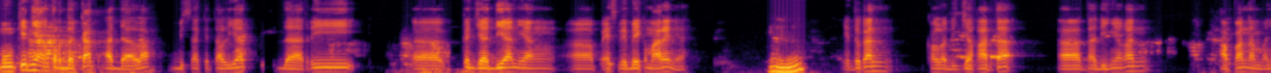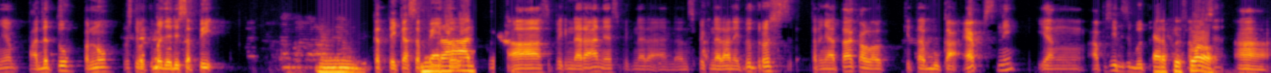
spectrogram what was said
mungkin yang terdekat adalah bisa kita lihat dari eh, kejadian yang eh, PSBB kemarin ya. Hmm. Itu kan kalau di Jakarta eh, tadinya kan apa namanya padat tuh penuh terus tiba-tiba jadi sepi Hmm. ketika sepi Kendaraan. itu ah sepi kendaraan ya sepi kendaraan dan sepi kendaraan itu terus ternyata kalau kita buka apps nih yang apa sih disebut Air visual. ah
